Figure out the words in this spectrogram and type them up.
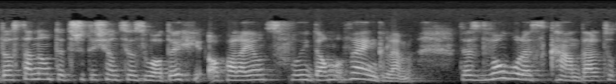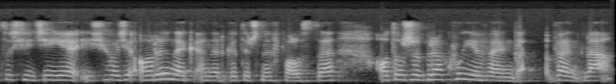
dostaną te 3000 zł opalając swój dom węglem. To jest w ogóle skandal, to co się dzieje, jeśli chodzi o rynek energetyczny w Polsce, o to, że brakuje węgla,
